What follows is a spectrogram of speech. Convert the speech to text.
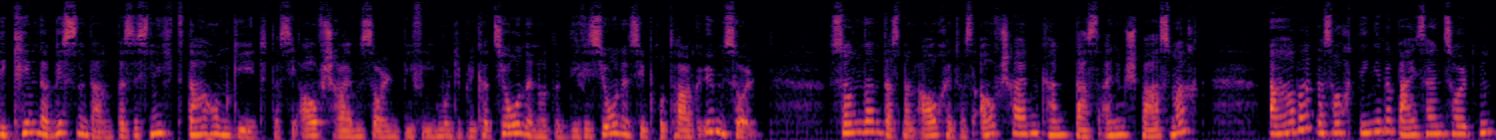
Die Kinder wissen dann, dass es nicht darum geht, dass sie aufschreiben sollen, wie viele Multiplikationen oder Divisionen sie pro Tag üben sollen, sondern dass man auch etwas aufschreiben kann, das einem Spaß macht, aber dass auch Dinge dabei sein sollten,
